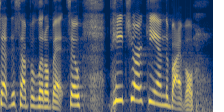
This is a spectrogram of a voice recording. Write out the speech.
set this up a little bit. So, patriarchy and the Bible.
